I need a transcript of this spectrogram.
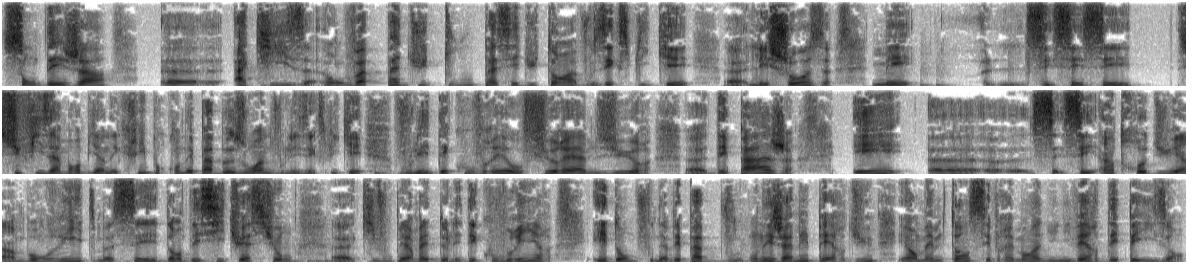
sont déjà euh, acquises. On va pas du tout passer du temps à vous expliquer euh, les choses, mais c'est suffisamment bien écrit pour qu'on n'ait pas besoin de vous les expliquer. Vous les découvrez au fur et à mesure euh, des pages et euh, c'est introduit à un bon rythme, c'est dans des situations euh, qui vous permettent de les découvrir et donc vous n'avez pas, on n'est jamais perdu et en même temps c'est vraiment un univers dépaysant.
